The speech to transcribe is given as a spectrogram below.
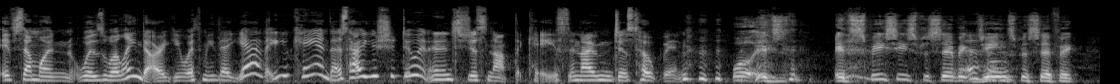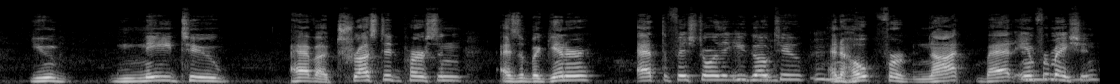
if someone was willing to argue with me that, yeah, that you can. That's how you should do it. And it's just not the case. And I'm just hoping. Well, it's it's species specific, Uh-huh. gene specific. You need to have a trusted person as a beginner at the fish store that you Mm-hmm. go to and hope for not bad information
